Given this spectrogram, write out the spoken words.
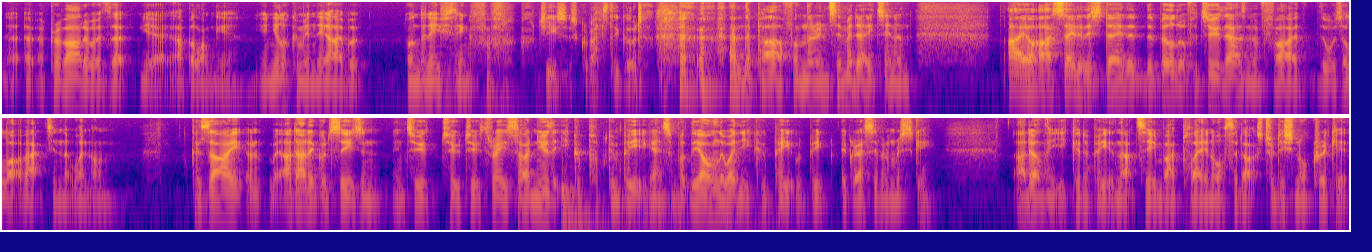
a, a bravado of that, yeah, I belong here. And you look them in the eye, but underneath you think, oh, Jesus Christ, they're good. and they're powerful and they're intimidating. And I, I say to this day that the build up for 2005, there was a lot of acting that went on. Because I, I'd had a good season in 2 2 2 3, so I knew that you could p- compete against them. But the only way that you could compete would be aggressive and risky. I don't think you could have beaten that team by playing orthodox traditional cricket.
